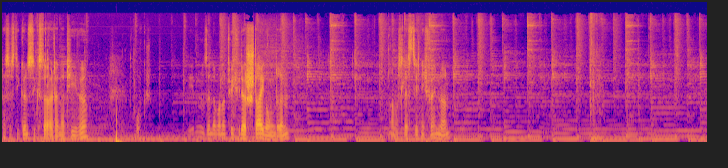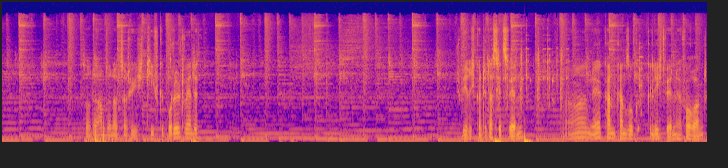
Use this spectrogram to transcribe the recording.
Das ist die günstigste Alternative. Eben sind aber natürlich wieder Steigungen drin. Aber es lässt sich nicht verhindern. Haben sie natürlich tief gebuddelt während des... Schwierig könnte das jetzt werden. Ah, ne, kann, kann so gelegt werden. Hervorragend.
